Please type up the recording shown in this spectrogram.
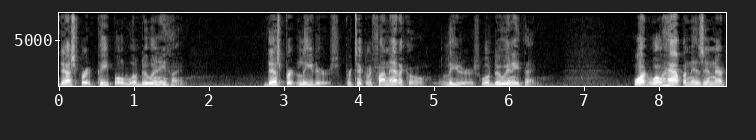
desperate people will do anything Desperate leaders, particularly fanatical leaders, will do anything. What will happen is in their,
